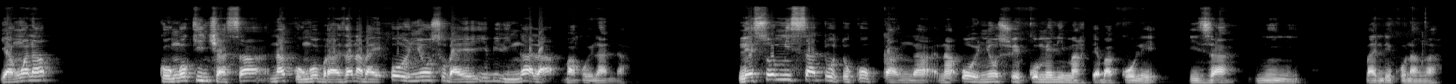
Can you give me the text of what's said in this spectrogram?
yango wana congo kinshasa na congo braza na baye oyo nyonso bayebi lingala bakolanda leso misato tokokanga na oyo nyonso ekomeli martin bakole eza nini bandeko na nga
